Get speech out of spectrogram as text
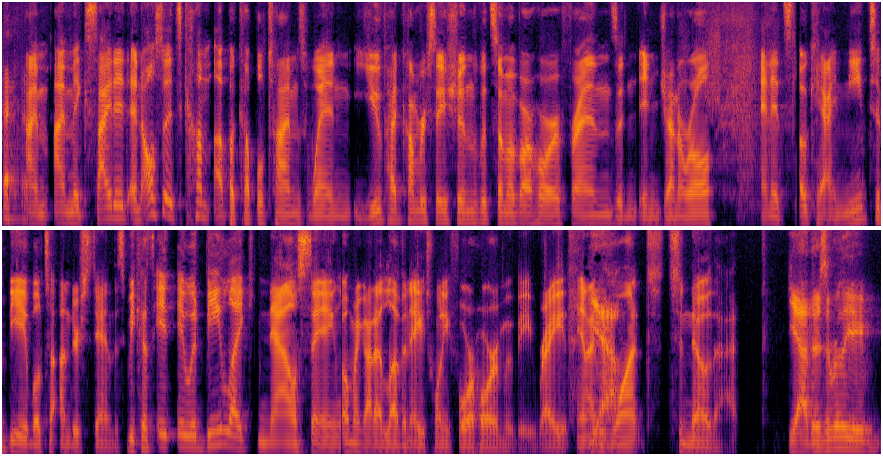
I'm I'm excited, and also it's come up a couple times when you've had conversations with some of our horror friends and in general, and it's okay. I need to be able to understand this because it, it would be like now saying, "Oh my god, I love an A24 horror movie," right? And I Yeah. want to know that. Yeah, there's a really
